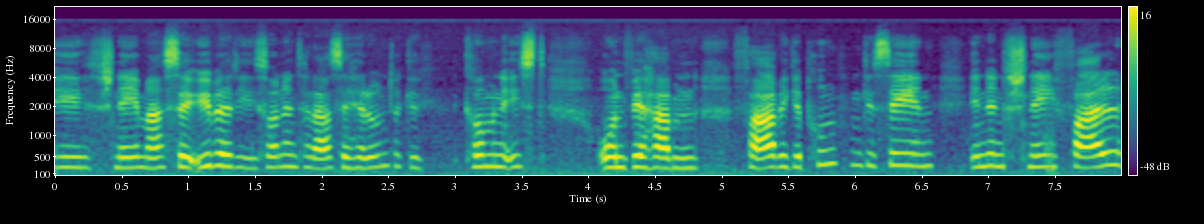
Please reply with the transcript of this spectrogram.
die Schneemasse über die Sonnenterrasse heruntergekommen ist. Und wir haben farbige Punkte gesehen in den Schneefall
